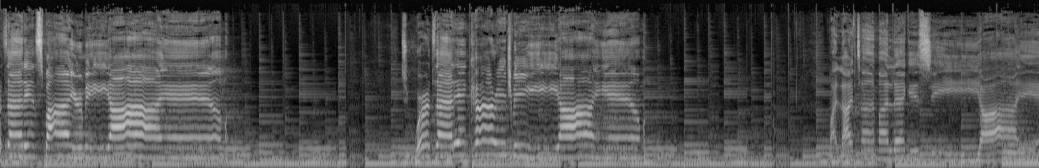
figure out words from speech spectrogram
words that inspire me. I am To words that encourage me. I am my lifetime, my legacy. I am.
